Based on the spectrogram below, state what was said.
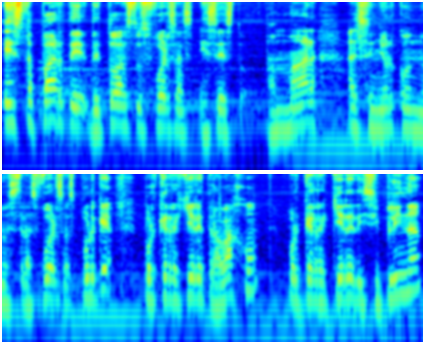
Esta parte de todas tus fuerzas es esto, amar al Señor con nuestras fuerzas. ¿Por qué? Porque requiere trabajo, porque requiere disciplina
